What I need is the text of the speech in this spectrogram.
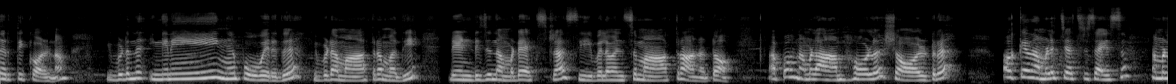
നിർത്തിക്കൊള്ളണം. ഇവിടുന്ന് ഇങ്ങനെ ഇങ്ങനെ പോവരുത്. ഇവിടെ മാത്രം മതി. രണ്ടിഞ്ച് നമ്മുടെ എക്സ്ട്രാ സീവ് അലവൻസ് മാത്രമാണ് കേട്ടോ അപ്പോൾ നമ്മൾ ആം ഹോൾ ഷോൾഡർ ഒക്കെ നമ്മൾ ചെസ്റ്റ് സൈസ് നമ്മൾ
